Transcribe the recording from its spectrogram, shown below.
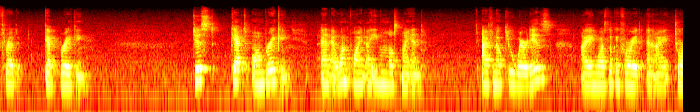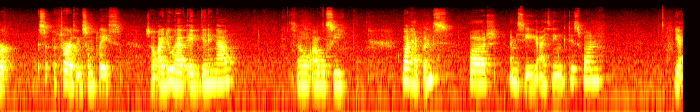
thread kept breaking. Just kept on breaking. And at one point I even lost my end. I have no clue where it is. I was looking for it and I tore tore it in some place. So I do have a beginning now. So I will see what happens. But let me see. I think this one yeah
